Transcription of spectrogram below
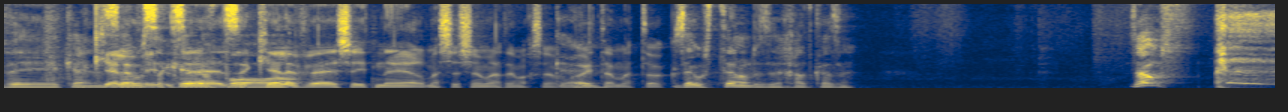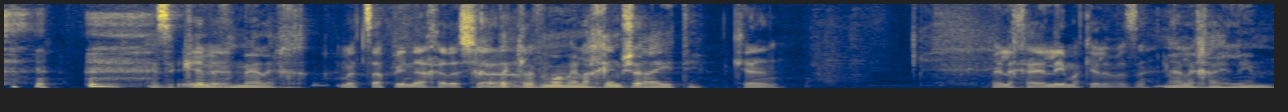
וכן, זהו זה, סכלב זה פה. כלב אה, שהתנער, מה ששמעתם עכשיו. כן. אוי, אתה מתוק. זהוס, תן עוד איזה אחד כזה. זהוס! איזה. כלב מלך. מצא פינה חדשה. אחד הכלבים המלכים שראיתי. כן. מלך האלים, הכלב הזה. מלך האלים.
